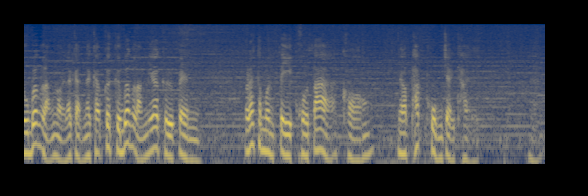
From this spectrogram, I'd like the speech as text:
ดูเบื้องหลังหน่อยแล้วกันนะครับ ก็คือเบื้องหลังนี้ก็คือเป็นรัฐมนตรีโคต้าของนะครับพรรคภูมิใจไทยนะ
